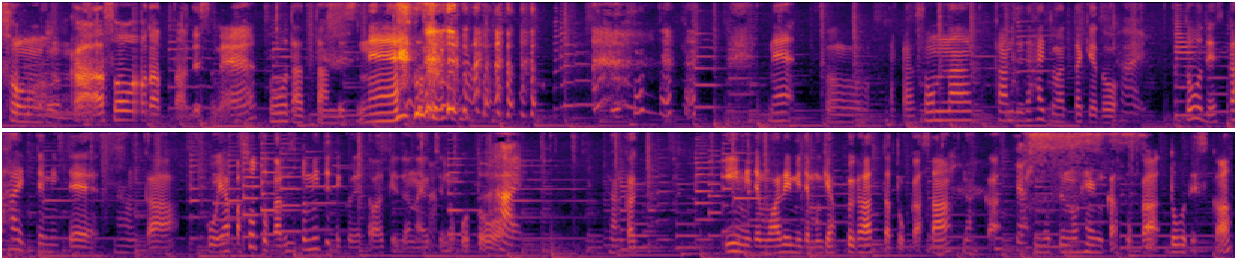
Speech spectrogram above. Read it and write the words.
そうか。そうだったんですね。そうだったんですね。ねそう。だからそんな感じで入ってもらったけどはい。どうですか？入ってみて。なんかこうやっぱ外からずっと見ててくれたわけじゃないうちのことを、はい。なんかいい意味でも悪い意味でもギャップがあったとかさなんか気持ちの変化とかどうですか？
